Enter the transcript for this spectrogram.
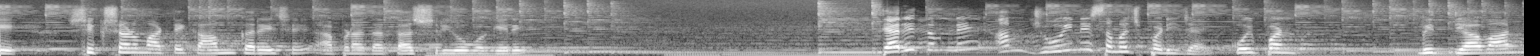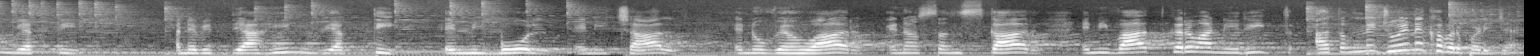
એ શિક્ષણ માટે કામ કરે છે, આપણા દાતાશ્રીઓ વગેરે. ત્યારે તમને આમ જોઈને સમજ પડી જાય, કોઈ પણ વિદ્યાવાન વ્યક્તિ અને વિદ્યાહીન વ્યક્તિ એની બોલ, એની ચાલ એનો વ્યવહાર, એના સંસ્કાર, એની વાત કરવાની રીત આ તમને જોઈને ખબર પડી જાય.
